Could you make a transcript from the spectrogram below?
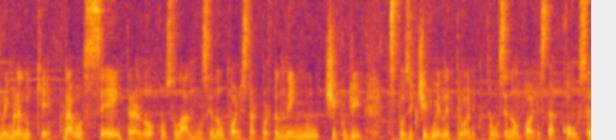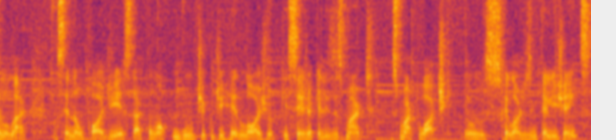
Lembrando que para você entrar no consulado você não pode estar portando nenhum tipo de dispositivo eletrônico. Então você não pode estar com celular, você não pode estar com algum tipo de relógio que seja aqueles smart smartwatch, os relógios inteligentes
